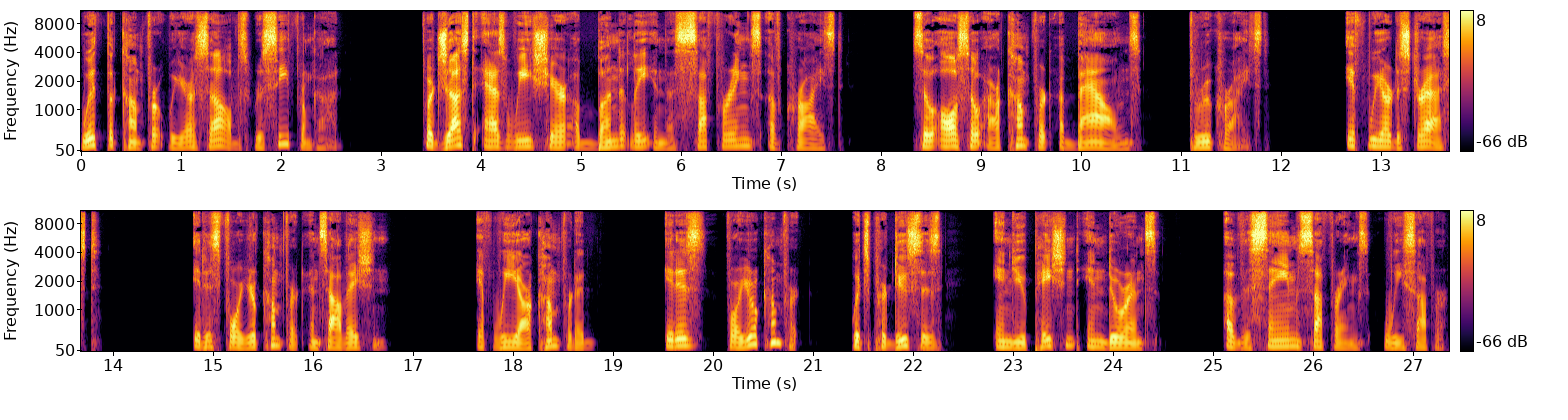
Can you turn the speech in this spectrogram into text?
with the comfort we ourselves receive from God. For just as we share abundantly in the sufferings of Christ, so also our comfort abounds through Christ. If we are distressed, it is for your comfort and salvation. If we are comforted, it is for your comfort, which produces in you patient endurance of the same sufferings we suffer.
